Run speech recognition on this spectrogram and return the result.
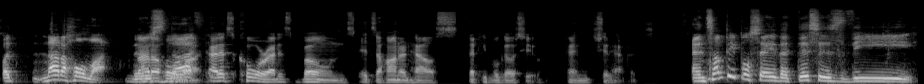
but not a whole lot. not a There's whole lot. At its core, at its bones, it's a haunted house that people go to, and shit happens. And some people say that this is the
